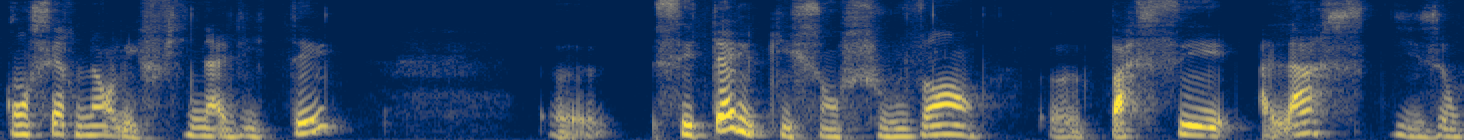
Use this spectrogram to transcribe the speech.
concernant les finalités, euh, c'est elles qui sont souvent euh, passées à l'as, disons.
